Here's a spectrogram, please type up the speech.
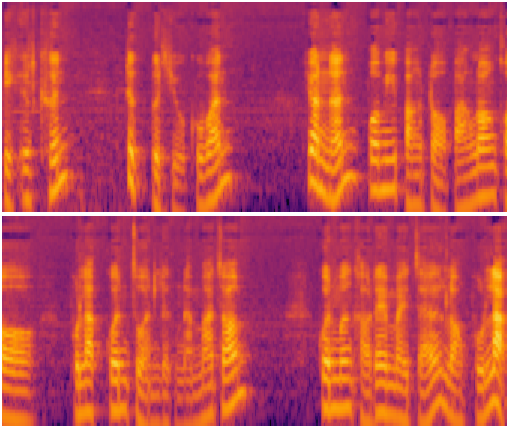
ปิกอึดขึ้น ตึกปิดอยู่กูวัน ย้อนนั้นพอมีปังต่อปังลองก็ผู้ลักกวนจวนหลึงนำมาจอมกวนเมืองเขาได้ไม่เจอลองผู้ลัก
